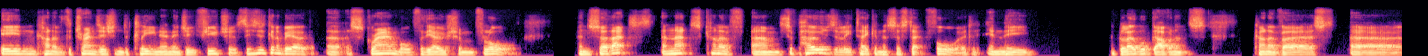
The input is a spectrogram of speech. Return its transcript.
in kind of the transition to clean energy futures. This is going to be a, a scramble for the ocean floor. And so that's and that's kind of um, supposedly taken us a step forward in the global governance kind of a uh, uh,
